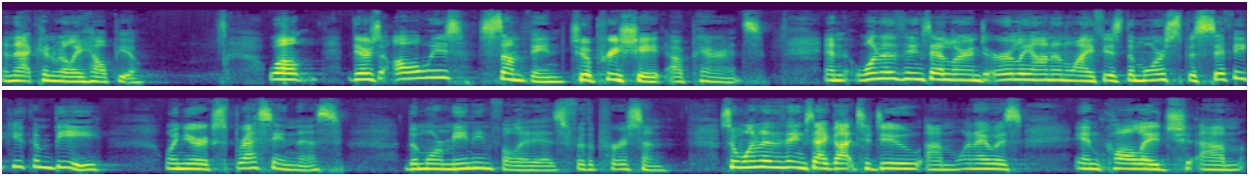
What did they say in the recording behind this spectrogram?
And that can really help you. Well, there's always something to appreciate our parents. And one of the things I learned early on in life is the more specific you can be when you're expressing this, the more meaningful it is for the person. So, one of the things I got to do um, when I was in college um,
